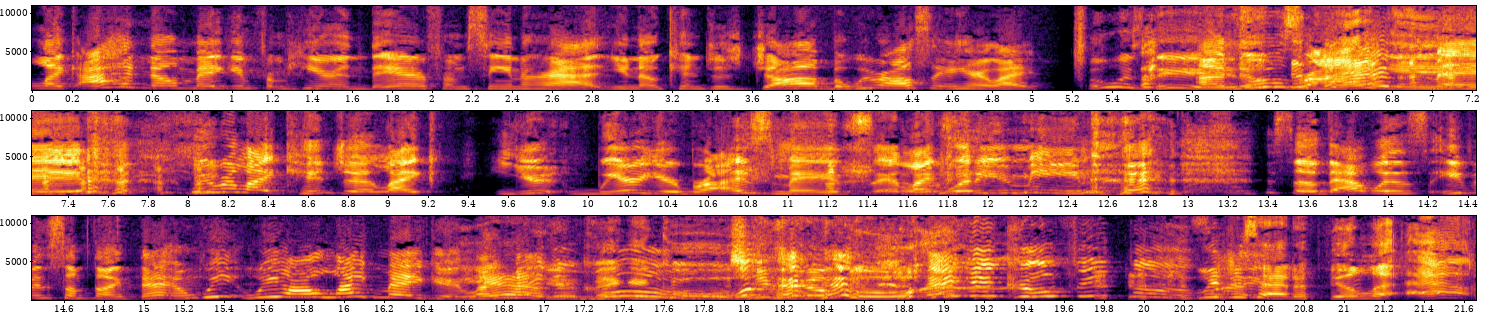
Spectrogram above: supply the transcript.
like I had known Megan from here and there, from seeing her at you know Kendra's job, but we were all sitting here like who is this? a new Megan? bridesmaid. we were like Kendra, like you're we're your bridesmaids, and like what do you mean? so that was even something like that, and we we all like Megan, like Yeah. Megan, Yeah, cool. Megan cool. She real cool. Megan cool people. we just had to fill it out.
